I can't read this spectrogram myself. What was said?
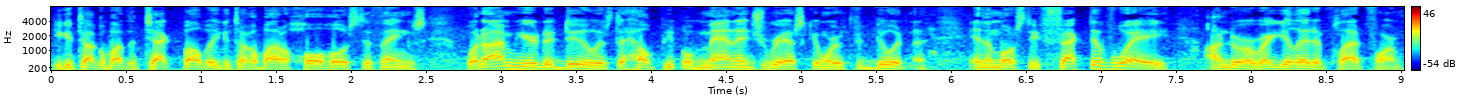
you could talk about the tech bubble, you could talk about a whole host of things. What I'm here to do is to help people manage risk, and we're to do it in the most effective way under a regulated platform.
